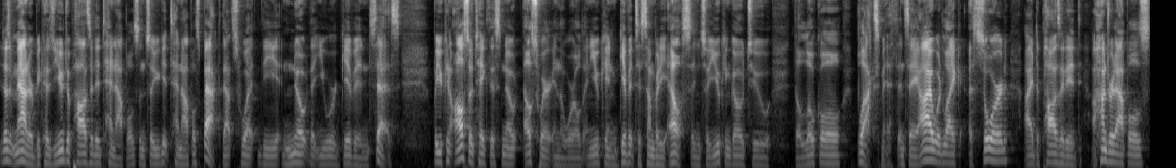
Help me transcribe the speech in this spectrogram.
It doesn't matter because you deposited 10 apples and so you get 10 apples back. That's what the note that you were given says. But you can also take this note elsewhere in the world and you can give it to somebody else. And so you can go to the local blacksmith and say, I would like a sword. I deposited 100 apples,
